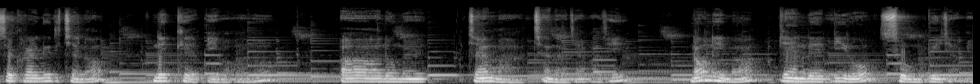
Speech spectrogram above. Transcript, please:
subscribe လုပ်တဲ့ချက်တော့နှိပ်ခဲ့ပြီးပါဦးနော်အားလုံးပဲကျမ်းမာချမ်းသာကြပါစေနောက်နေ့မှာပြန်လည်ပြီးတော့ဆုံတွေ့ကြပါ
